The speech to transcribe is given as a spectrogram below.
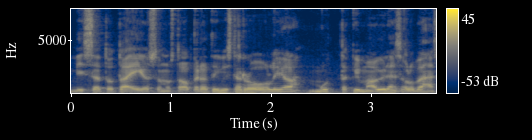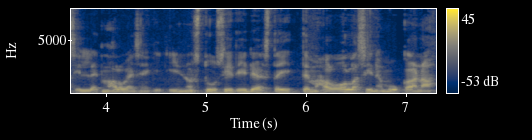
missä tota, ei ole semmoista operatiivista roolia, mutta kyllä mä oon yleensä ollut vähän silleen, että mä haluan ensinnäkin innostua siitä ideasta itse, mä haluan olla siinä mukana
